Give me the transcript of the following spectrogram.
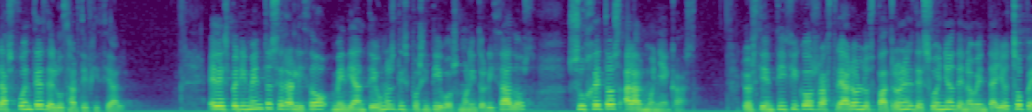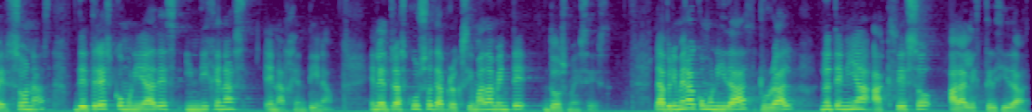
las fuentes de luz artificial. El experimento se realizó mediante unos dispositivos monitorizados sujetos a las muñecas. los científicos rastrearon los patrones de sueño de 98 personas de tres comunidades indígenas en Argentina, en el transcurso de aproximadamente dos meses. La primera comunidad rural no tenía acceso a la electricidad,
